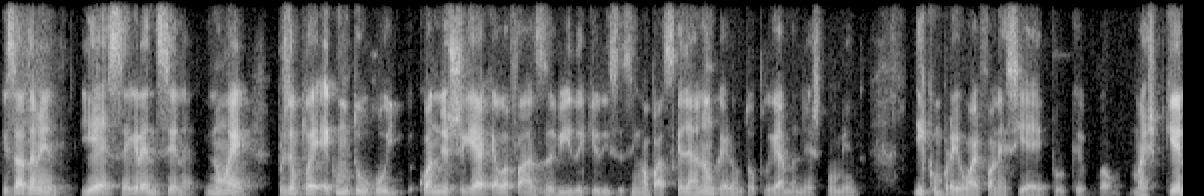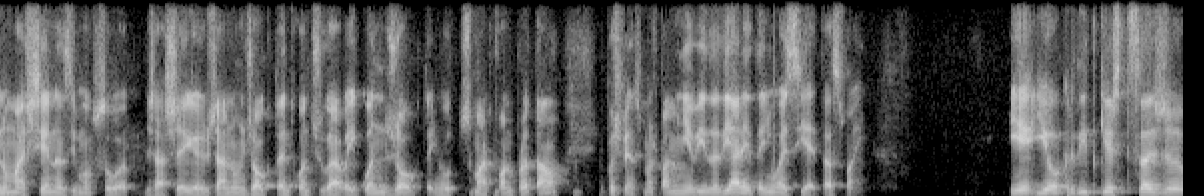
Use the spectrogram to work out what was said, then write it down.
Exatamente, e essa é a grande cena, não é? Por exemplo, é, é, como tu, Rui, quando eu cheguei àquela fase da vida que eu disse assim: opa, se calhar não quero um topo de gama neste momento, e comprei um iPhone SE, porque, bom, mais pequeno, mais cenas, e uma pessoa já chega, já não jogo tanto quanto jogava, e quando jogo tenho outro smartphone para tal, depois penso, mas para a minha vida diária tenho o SE, está-se bem. E, eu acredito que este seja.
